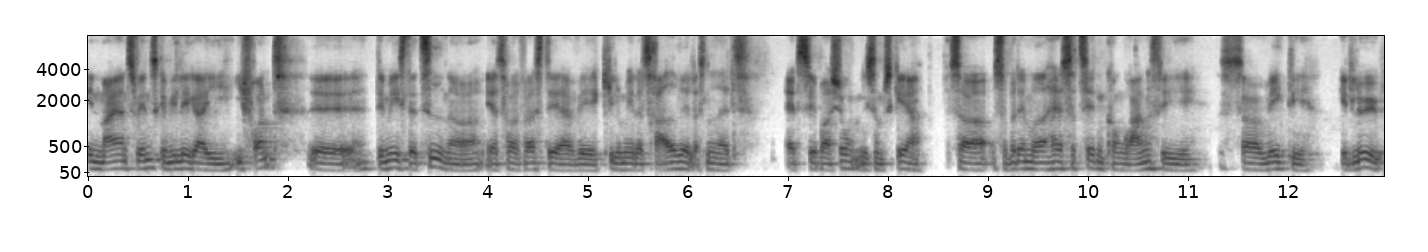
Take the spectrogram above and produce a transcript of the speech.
en mig og en svensker, vi ligger i, i front øh, det meste af tiden, og jeg tror først, det er ved kilometer 30 eller sådan noget, at, at separationen ligesom sker. Så, så på den måde at have så tæt en konkurrence i så vigtigt et løb,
